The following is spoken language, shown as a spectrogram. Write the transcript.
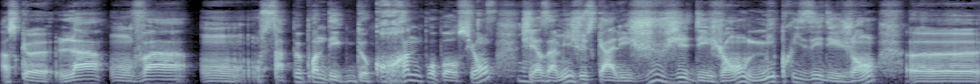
parce que là, on va, on, ça peut prendre des, de grandes proportions, chers amis, jusqu'à aller juger des gens, mépriser des gens, euh,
